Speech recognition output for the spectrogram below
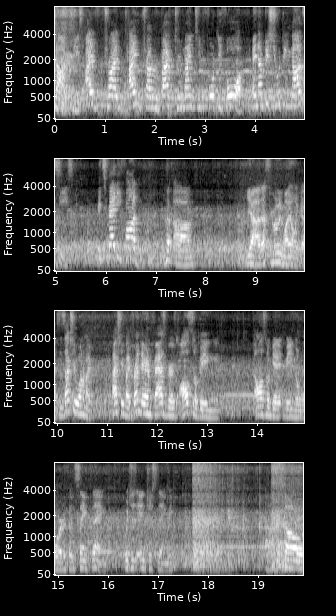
Nazis! I've tried time travel back to 1944 and I'm just shooting Nazis. It's very fun. um, yeah, that's really my only guess. It's actually one of my, actually my friend Aaron Fazbear is also being, also get being awarded for the same thing, which is interesting. Uh, so,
